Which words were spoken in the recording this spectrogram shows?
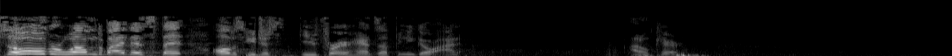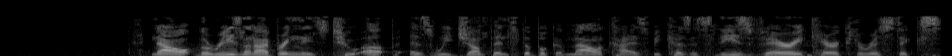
so overwhelmed by this that all of a sudden you just you throw your hands up and you go I, I don't care now, the reason I bring these two up as we jump into the book of Malachi is because it's these very characteristics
